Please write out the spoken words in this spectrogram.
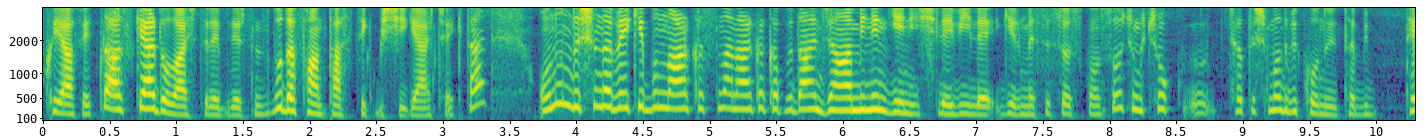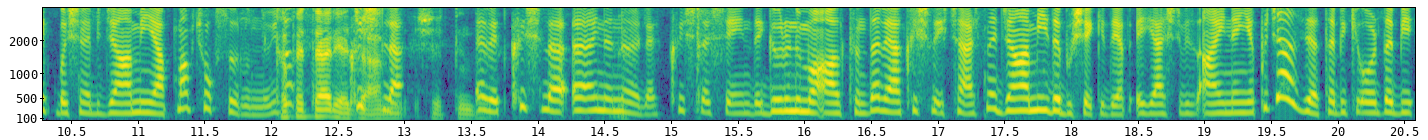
kıyafetli asker dolaştırabilirsiniz. Bu da fantastik bir şey gerçekten. Onun dışında belki bunun arkasından arka kapıdan caminin yeni işleviyle girmesi söz konusu. Çünkü çok e, çatışmalı bir konuydu tabii. Tek başına bir cami yapmak çok sorunluydu. Kafeterya kışla, cami şeklinde. Evet kışla aynen öyle. Kışla şeyinde görünümü altında veya kışla içerisinde camiyi de bu şekilde yap. E, yaşlı biz aynen yapacağız ya tabii ki orada bir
